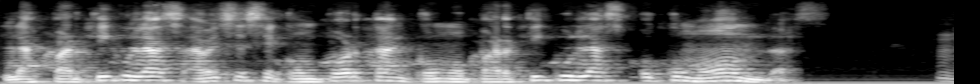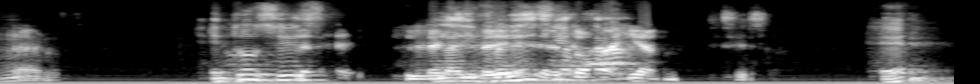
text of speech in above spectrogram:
las partículas a veces se comportan como partículas o como ondas. Entonces, la, diferencia ¿Eh?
